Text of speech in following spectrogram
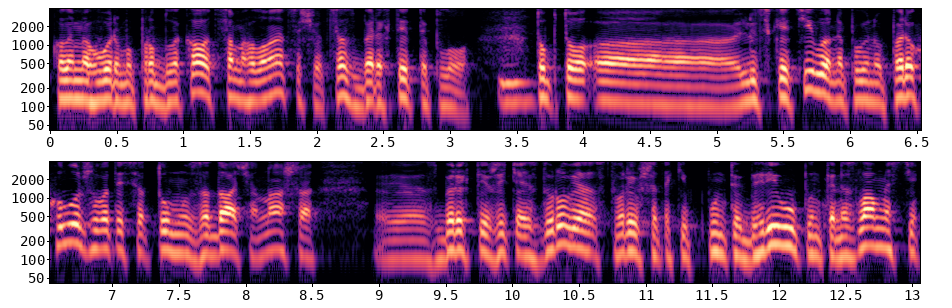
коли ми говоримо про блекаут, саме головне це що? Це зберегти тепло. Тобто е- людське тіло не повинно переохолоджуватися, тому задача наша. е, Зберегти життя і здоров'я, створивши такі пункти обігріву, пункти незламності.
